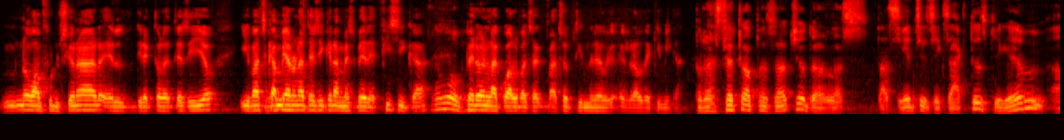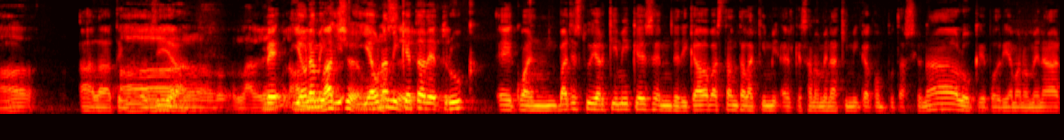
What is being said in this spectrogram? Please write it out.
no van funcionar el director de tesi i jo, i vaig canviar una tesi que era més bé de física, Ah, molt bé. però en la qual vaig, vaig obtindre el, el grau de química. Però has fet el passatge de les, de les ciències exactes, diguem, a, A la tecnologia. a la, Bé, hi ha una, llenguatge, hi ha una no sé. miqueta de truc. Eh, quan vaig estudiar químiques em dedicava bastant a la quimi, el que s'anomena química computacional o que podríem anomenar...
